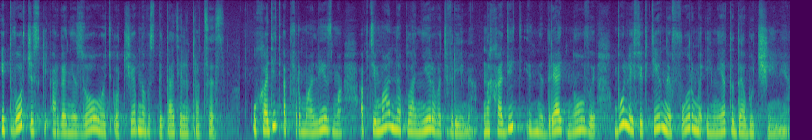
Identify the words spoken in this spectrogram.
и творчески организовывать учебно-воспитательный процесс. Уходить от формализма, оптимально планировать время, находить и внедрять новые, более эффективные формы и методы обучения.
